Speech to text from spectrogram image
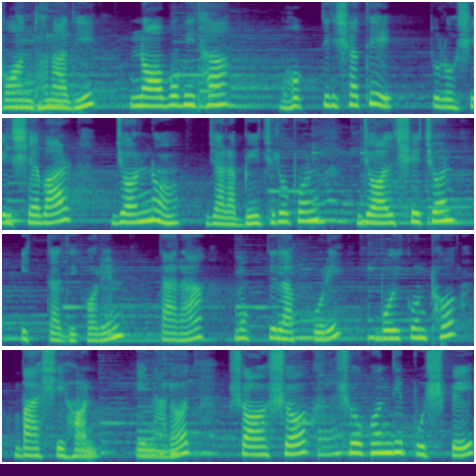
বন্ধনাধি নববিধা, ভক্তির সাথে তুলসীর সেবার জন্য যারা বীজ রোপণ জলসেচন ইত্যাদি করেন, তারা মুক্তি লাভ করে বৈকুণ্ঠ বাসী হন। এ নারদ স্ব সুগন্ধি পুষ্পে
